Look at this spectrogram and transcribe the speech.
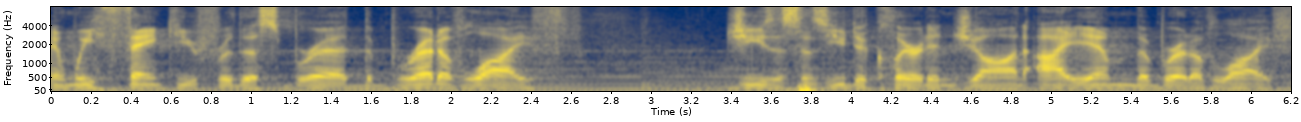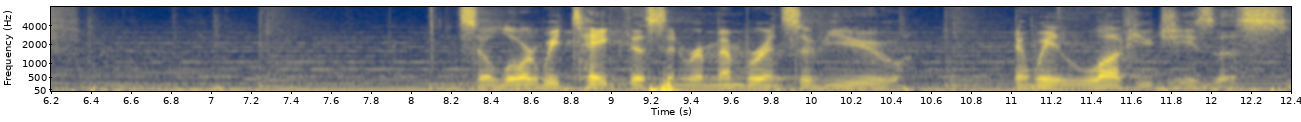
And we thank you for this bread, the bread of life. Jesus, as you declared in John, I am the bread of life. And so, Lord, we take this in remembrance of you, and we love you, Jesus,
